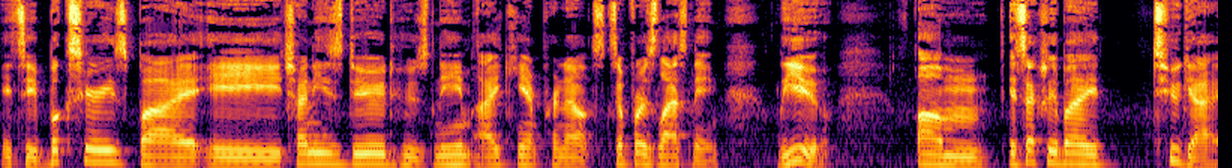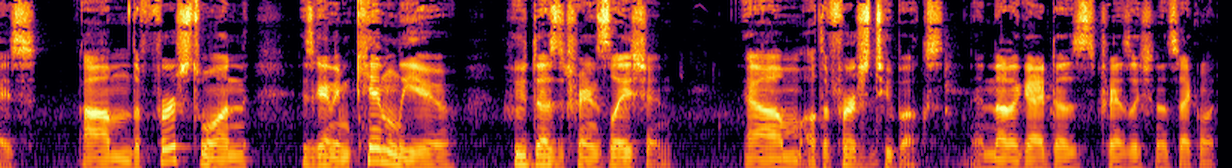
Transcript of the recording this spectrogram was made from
it's a book series by a Chinese dude whose name I can't pronounce except for his last name, Liu. Um, it's actually by two guys. Um, the first one is a guy named Ken Liu, who does the translation um, of the 1st two books. Another guy does the translation of the second one.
